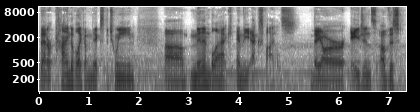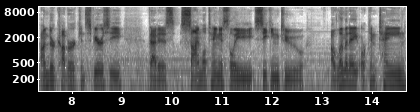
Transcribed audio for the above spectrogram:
that are kind of like a mix between um, Men in Black and the X Files. They are agents of this undercover conspiracy that is simultaneously seeking to eliminate or contain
